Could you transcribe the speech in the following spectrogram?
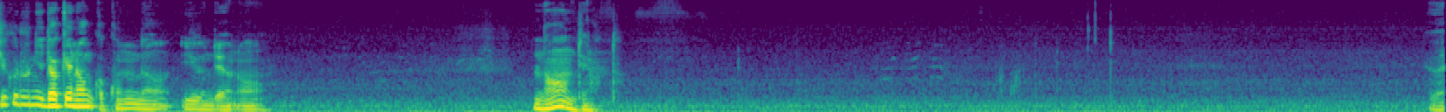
石黒にだけなんかこんな言うんだよな。なんでなんだ？うえ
